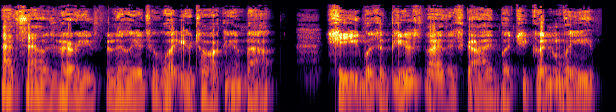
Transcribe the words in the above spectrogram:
That sounds very familiar to what you're talking about. She was abused by this guy, but she couldn't leave,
